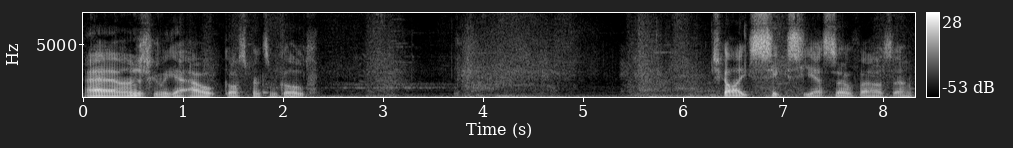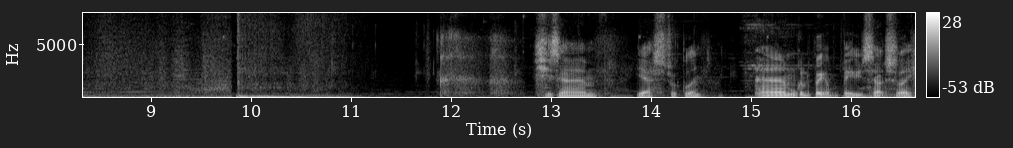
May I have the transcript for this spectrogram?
Um, I'm just gonna get out, go spend some gold. She's got like six CS so far, so. She's, um, yeah, struggling. Um, I'm gonna pick up boots actually.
